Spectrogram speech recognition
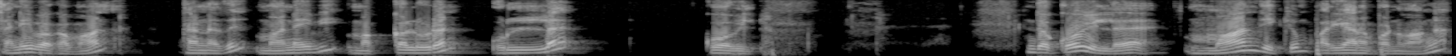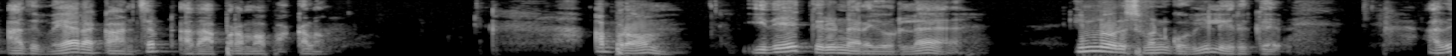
சனி பகவான் தனது மனைவி மக்களுடன் உள்ள கோவில். இந்த கோவிலில் மாந்திக்கும் பரிகாரம் பண்ணுவாங்க. அது வேற கான்செப்ட் அதை அப்புறமா பார்க்கலாம். அப்புறம் இதே திருநறையூரில் இன்னொரு சிவன் கோவில் இருக்குது அது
